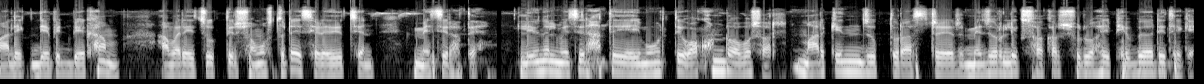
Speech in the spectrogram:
মালিক ডেভিড বেকহাম আবার এই চুক্তির সমস্তটাই ছেড়ে দিচ্ছেন মেসির হাতে। লিওনেল মেসির হাতে এই মুহূর্তে অখণ্ড অবসর। মার্কিন যুক্তরাষ্ট্রের মেজর লিগ সকার শুরু হয় ফেব্রুয়ারি থেকে।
